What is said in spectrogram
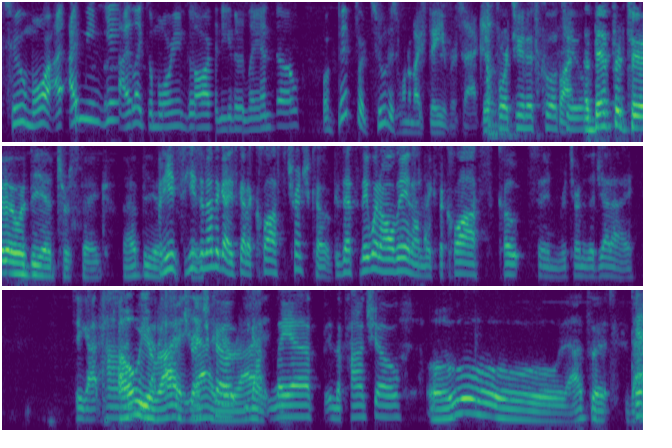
two more. I, I mean, yeah, I like Gamorrean Guard and either Lando or Bib Fortuna is one of my favorites, actually. Good Fortuna's cool But- too. A bit for Tuna would be interesting. That'd be. But he's he's another guy He's got a cloth trench coat because that's they went all in on like the cloth coats in Return of the Jedi. So you got Han. Oh, you you're got Han right. Trench Yeah, coat. you're right. You got right. Leia in the poncho. Oh, that's a. That's There's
